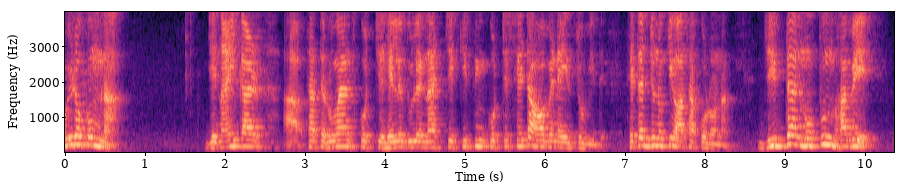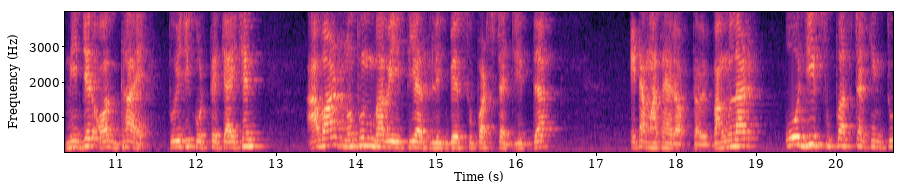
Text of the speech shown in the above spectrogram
ওই রকম না। যে নায়িকার সাথে রোম্যান্স করছে, হেলে দুলে নাচছে কিসিং করছে, সেটা হবে না এই ছবিতে। সেটার জন্য কি আশা করো না। জিদ্দা নতুনভাবে নিজের অধ্যায় তৈরি করতে চাইছেন। আবার নতুনভাবে ইতিহাস লিখবে সুপারস্টার জিদ্দা। এটা মাথায় রাখতে হবে। বাংলার ওজি সুপারস্টার কিন্তু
